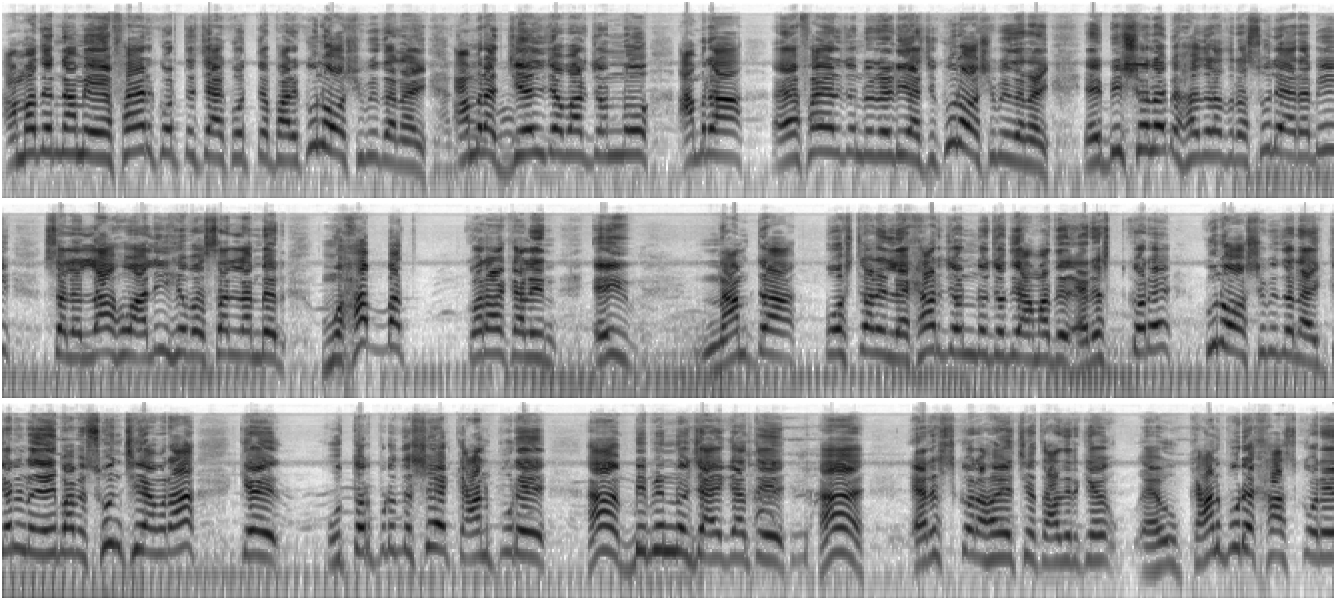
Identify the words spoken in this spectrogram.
আমাদের নামে এফআইআর করতে চায়, করতে পারে, কোনো অসুবিধা নাই। আমরা জেল যাওয়ার জন্য, আমরা এফআইআর জন্য রেডি আছি, কোনো অসুবিধা নাই। এই বিশ্বনবী হজরত রসুল আরবি সাল্লাহ আলী ওয়াসাল্লামের মুহাব্বত করাকালীন এই নামটা পোস্টারে লেখার জন্য যদি আমাদের অ্যারেস্ট করে, কোনো অসুবিধা নাই। কেননা এইভাবে শুনছি আমরা কে উত্তরপ্রদেশে, কানপুরে হ্যাঁ বিভিন্ন জায়গাতে হ্যাঁ অ্যারেস্ট করা হয়েছে তাদেরকে। কানপুরে খাস করে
